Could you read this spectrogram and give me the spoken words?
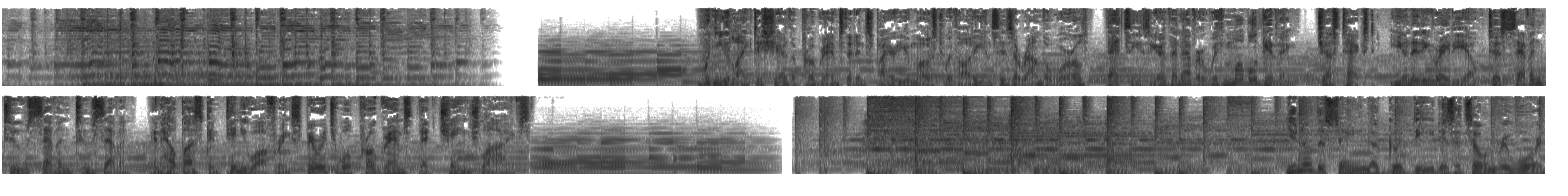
Wouldn't you like to share the programs that inspire you most with audiences around the world? That's easier than ever with mobile giving. Just text Unity Radio to 72727 and help us continue offering spiritual programs that change lives. You know the saying, a good deed is its own reward?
